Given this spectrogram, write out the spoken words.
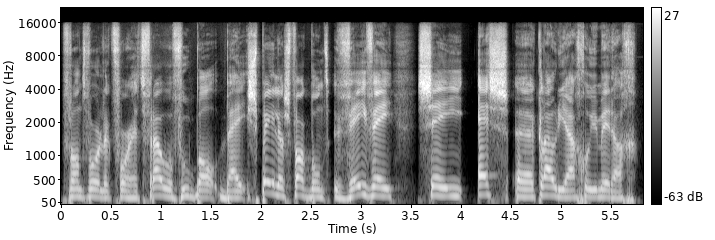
verantwoordelijk voor het vrouwenvoetbal bij Spelersvakbond VVCS. Uh, Claudia, goedemiddag.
